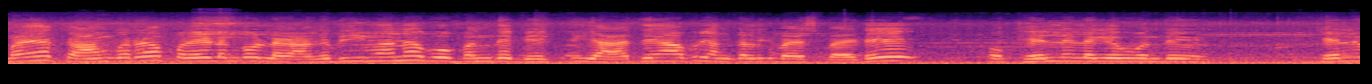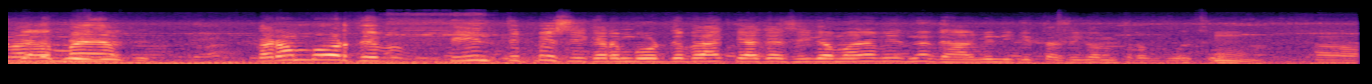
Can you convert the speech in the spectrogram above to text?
मैं यहाँ काम कर रहा हूँ परेड अंकल लगा के दी मैंने वो बंदे व्यक्ति आए थे यहाँ पर अंकल के पास बैठे और खेलने लगे वो बंदे। खेलने तो मैं करम बोर्ड थे तीन टिप्पे सी करम बोर्ड थे पता क्या क्या सीखा मैंने भी इतना ध्यान भी नहीं किया सीखा उन तरफ़ बोल हम्म। हाँ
